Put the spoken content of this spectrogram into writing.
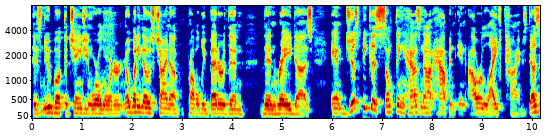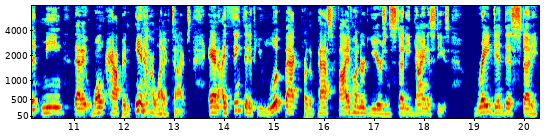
his new book, The Changing World Order. Nobody knows China probably better than, than Ray does. And just because something has not happened in our lifetimes doesn't mean that it won't happen in our lifetimes. And I think that if you look back for the past 500 years and study dynasties, Ray did this study,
